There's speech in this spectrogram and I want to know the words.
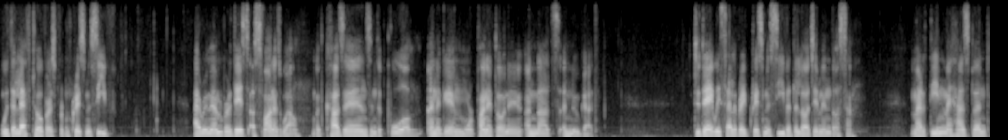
with the leftovers from Christmas Eve. I remember this as fun as well, with cousins in the pool, and again more panettone and nuts and nougat. Today we celebrate Christmas Eve at the lodge in Mendoza. Martin, my husband,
